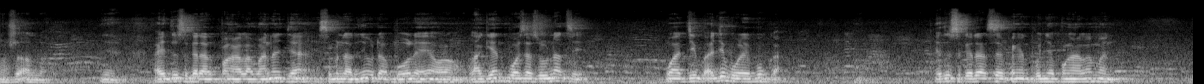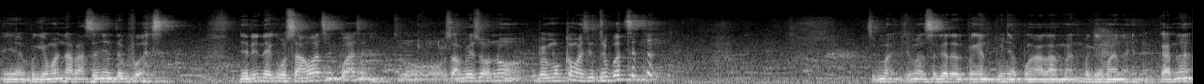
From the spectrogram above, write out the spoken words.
Masya Allah. Ya. Nah, itu sekedar pengalaman aja. Sebenarnya udah boleh orang lagian puasa sunat sih. Wajib aja boleh buka. Itu sekedar saya pengen punya pengalaman iya bagaimana rasanya terpuasa jadi naik pesawat saya puasa. Oh, sampai sono sampai Mekah masih terpuasa cuma cuma sekedar pengen punya pengalaman bagaimana itu karena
